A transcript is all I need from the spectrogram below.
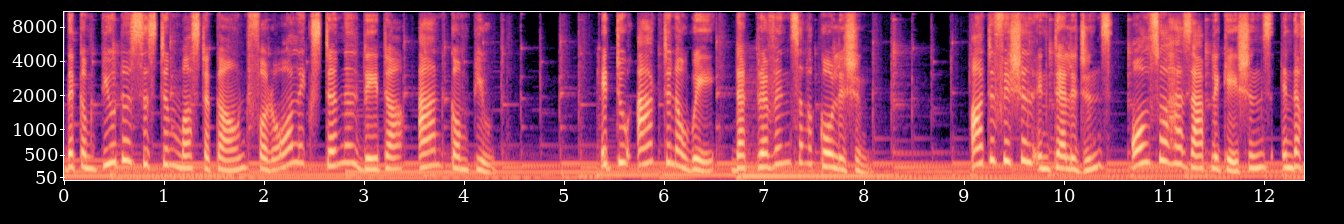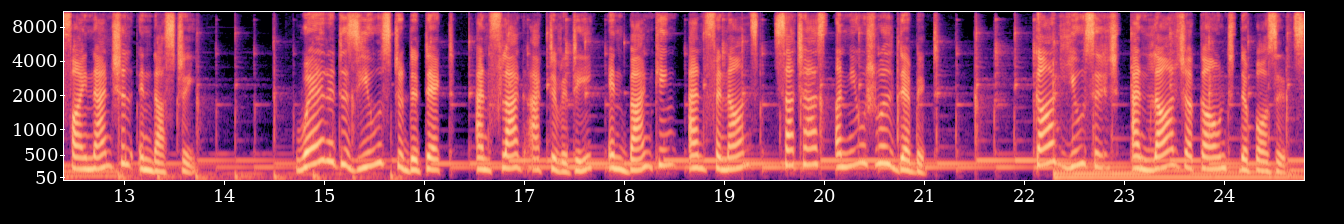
the computer system must account for all external data and compute it to act in a way that prevents a collision. Artificial intelligence also has applications in the financial industry, where it is used to detect and flag activity in banking and finance, such as unusual debit, card usage, and large account deposits,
